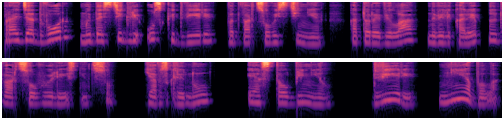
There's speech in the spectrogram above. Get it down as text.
Пройдя двор, мы достигли узкой двери во дворцовой стене, которая вела на великолепную дворцовую лестницу. Я взглянул и остолбенел. Двери не было,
